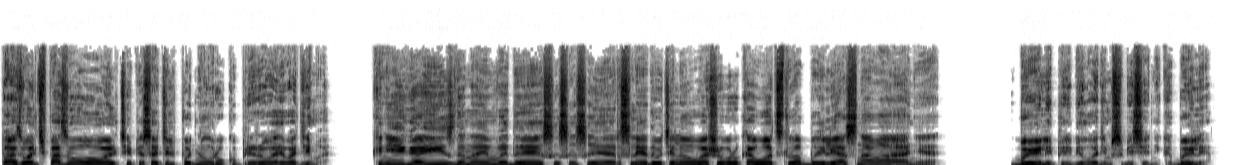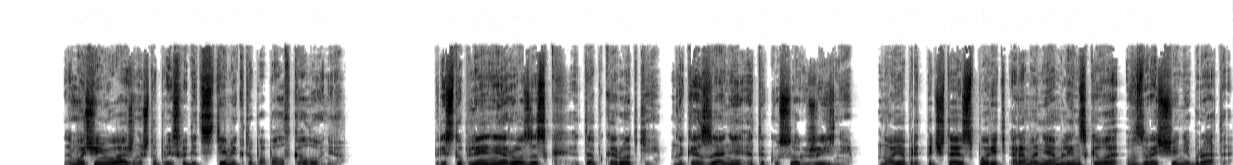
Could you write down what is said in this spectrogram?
«Позвольте, позвольте», — писатель поднял руку, прерывая Вадима. «Книга издана МВД СССР, следовательно, у вашего руководства были основания». «Были», — перебил Вадим собеседника, — «были. Нам очень важно, что происходит с теми, кто попал в колонию. Преступление, розыск — этап короткий, наказание — это кусок жизни. Но я предпочитаю спорить о романе Амлинского «Возвращение брата»,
